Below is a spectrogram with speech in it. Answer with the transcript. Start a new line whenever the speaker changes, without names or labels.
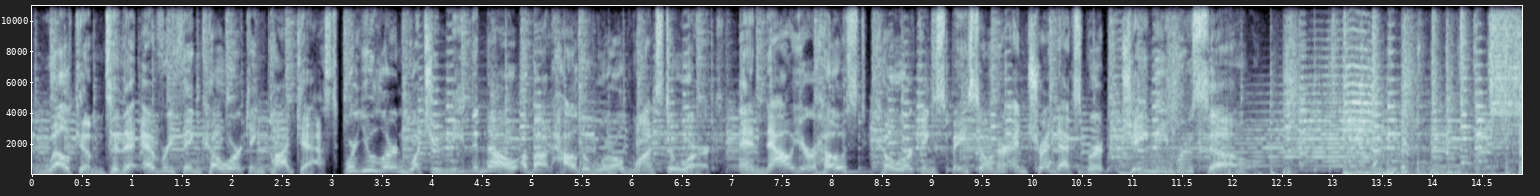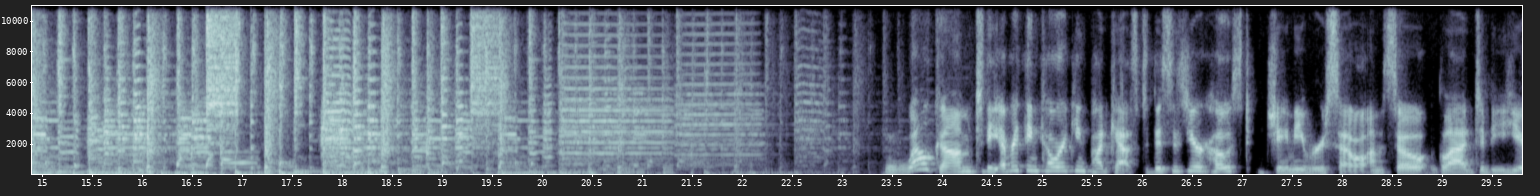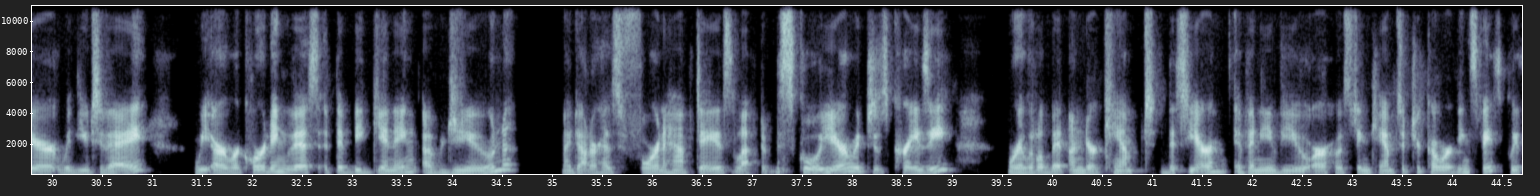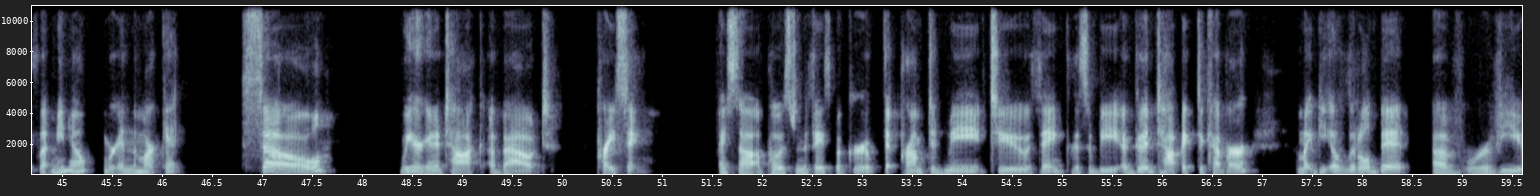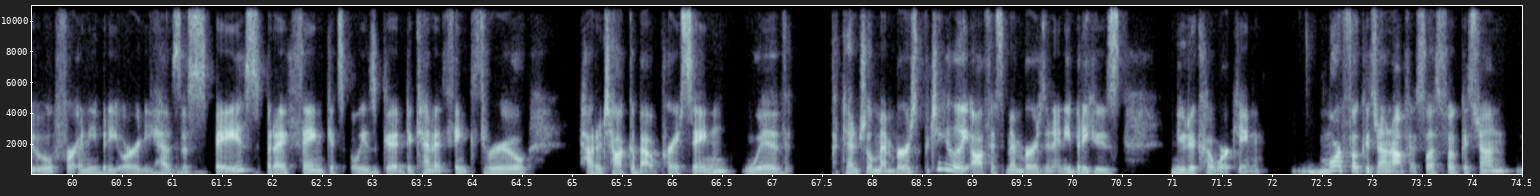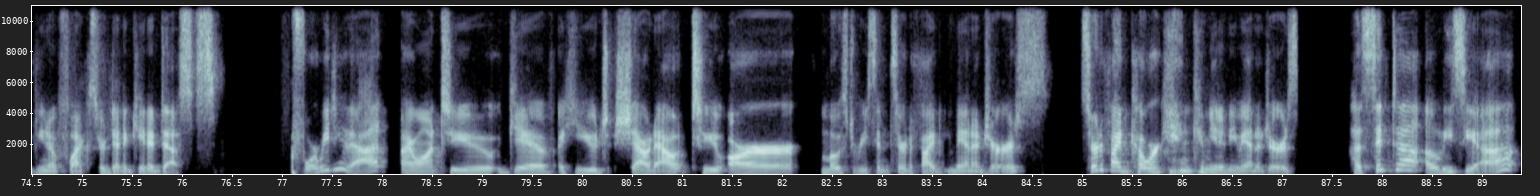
Welcome to the Everything Co working podcast, where you learn what you need to know about how the world wants to work. And now, your host, co working space owner and trend expert, Jamie Russo.
Welcome to the Everything Co-working podcast. This is your host, Jamie Russo. I'm so glad to be here with you today. We are recording this at the beginning of June. My daughter has four and a half days left of the school year, which is crazy. We're a little bit under camped this year. If any of you are hosting camps at your co-working space, please let me know. We're in the market. So we are going to talk about pricing I saw a post in the Facebook group that prompted me to think this would be a good topic to cover. It might be a little bit of review for anybody already has a space, but I think it's always good to kind of think through how to talk about pricing with potential members, particularly office members and anybody who's new to co-working. More focused on office, less focused on, you know, flex or dedicated desks. Before we do that, I want to give a huge shout out to our most recent certified managers, certified co working community managers, Jacinta Alicia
